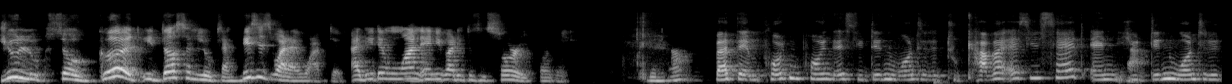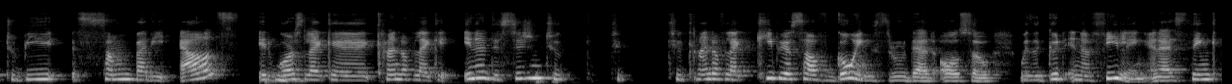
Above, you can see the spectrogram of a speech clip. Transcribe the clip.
you look so good. It doesn't look like this is what I wanted. I didn't want mm-hmm. anybody to feel sorry for me. You know? But the important point is you didn't want it to cover, as you said, and yeah. you didn't want it to be somebody else. It mm-hmm. was like a kind of like an inner decision to to to kind of like keep yourself going through that also with a good inner feeling. And I think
